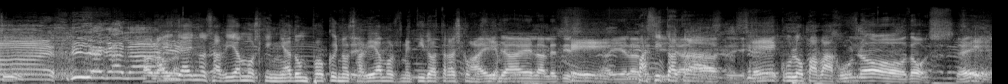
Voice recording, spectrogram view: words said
tú. Y llega Ahí ya nos habíamos guiñado un poco y nos habíamos metido atrás como ahí siempre. Ya el Atlético. ahí el pasito atrás. Eh, culo para abajo. Uno, dos. Eh.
